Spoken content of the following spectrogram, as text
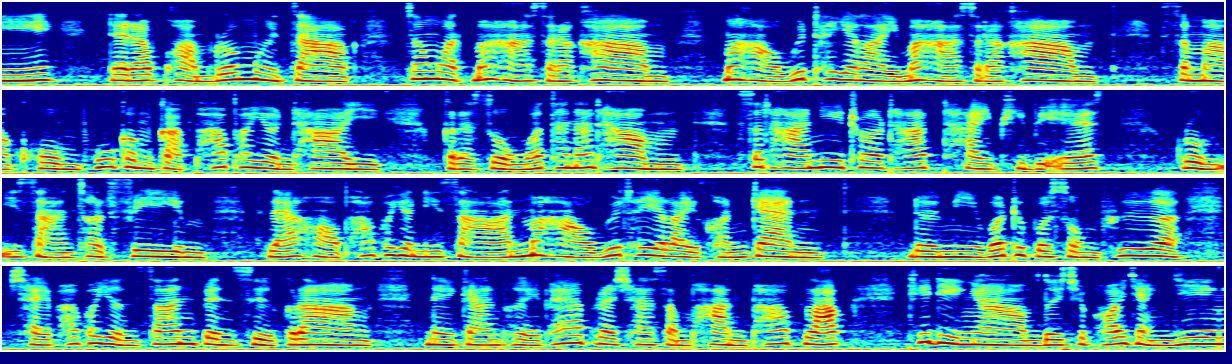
นี้ได้รับความร่วมมือจากจังหวัดมหาสารคาม มหาวิทยาลัยมหาสารคาม สมาคมผู้กำกับภาพยนตร์ไทย กระทรวงวัฒนธรรม สถานีโทรทัศน์ไทย PBS กลุ่มอีสานช็อตฟิล์ม และหอภาพยนตร์อีสาน มหาวิทยาลัยขอนแก่น โดยมีวัตถุประสงค์เพื่อใช้ภาพยนตร์สั้นเป็นสื่อกลาง ในการเผยแพร่ประชาสัมพันธ์ภาพลักษณ์ที่ดีงาม โดยเฉพาะอย่างยิ่ง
